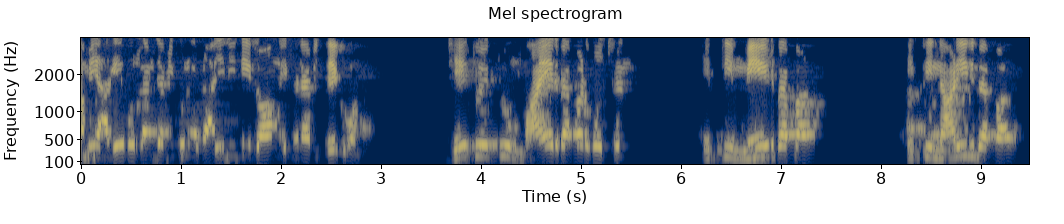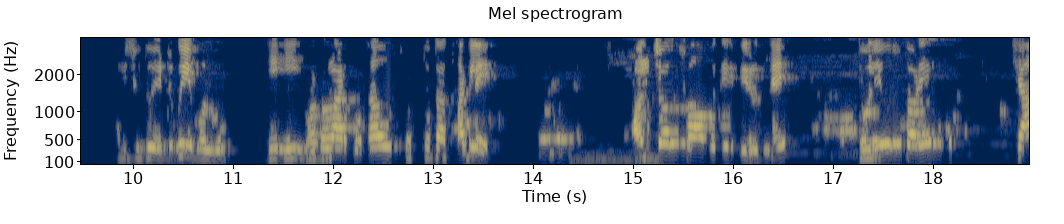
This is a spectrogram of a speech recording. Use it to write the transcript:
আমি আগেই বললাম যে আমি কোনো রাজনীতি রং এখানে আমি দেখব না যেহেতু একটু মায়ের ব্যাপার বলছেন, একটি মেয়ের ব্যাপার, একটি নারীর ব্যাপার, আমি শুধু এটুকুই বলব যে এই ঘটনার কোথাও সত্যতা থাকলে অঞ্চল সভাপতির বিরুদ্ধে দলীয় স্তরে যা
